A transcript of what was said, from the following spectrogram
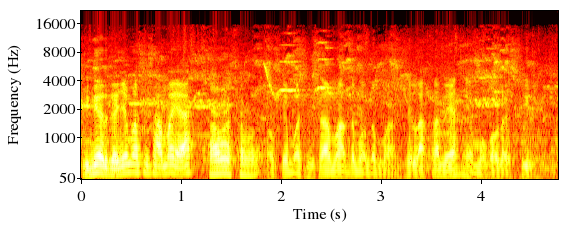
Ini harganya masih sama ya? Sama-sama. Oke masih sama teman-teman. Silakan ya yang mau koleksi.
